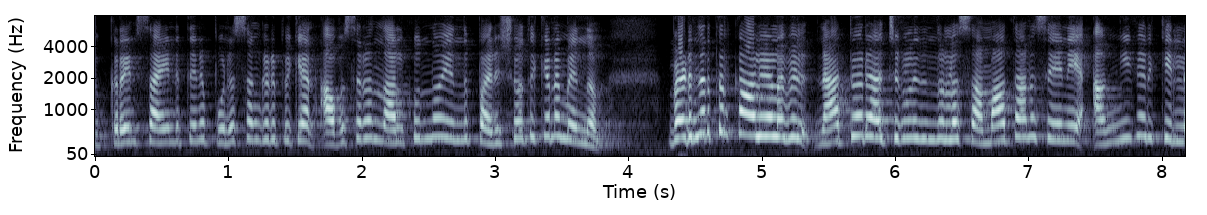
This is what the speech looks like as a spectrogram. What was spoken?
യുക്രൈൻ സൈന്യത്തിന് പുനഃസംഘടിപ്പിക്കാൻ അവസരം നൽകുന്നു എന്ന് പരിശോധിക്കണമെന്നും വെടിനിർത്തൽ കാലയളവിൽ നാറ്റോ രാജ്യങ്ങളിൽ നിന്നുള്ള സമാധാന സേനയെ അംഗീകരിക്കില്ല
